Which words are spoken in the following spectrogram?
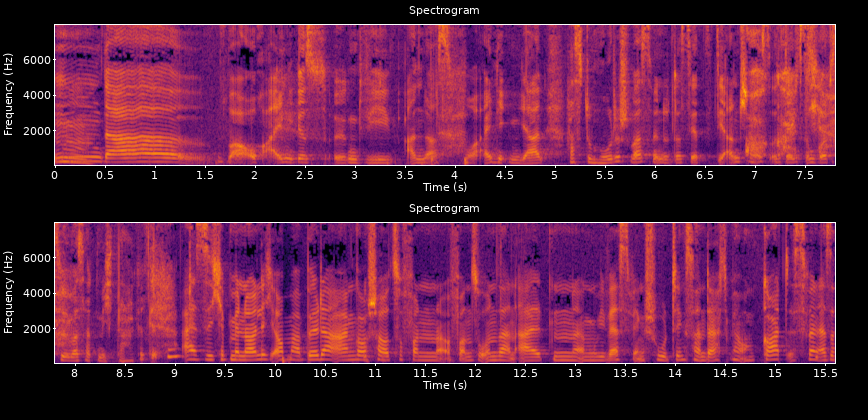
Mhm. Da war auch einiges irgendwie anders vor einigen Jahren. Hast du modisch was, wenn du das jetzt dir anschaust oh und Gott, denkst, um ja. Gottes Willen, was hat mich da geritten? Also ich habe mir neulich auch mal Bilder angeschaut so von, von so unseren alten irgendwie Westwing-Shootings und dachte mir, oh Gott, ist wenn also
